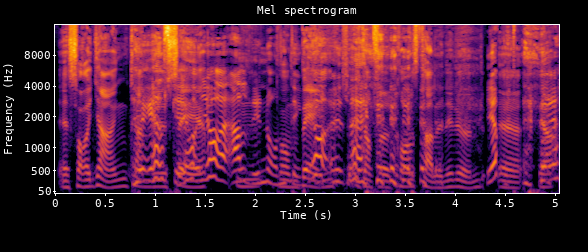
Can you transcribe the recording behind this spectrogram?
Eh, Sara Young kan Jag du se jag, jag har aldrig mm, på en någonting. bänk jag, utanför konsthallen i Lund. Japp. Eh, ja.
